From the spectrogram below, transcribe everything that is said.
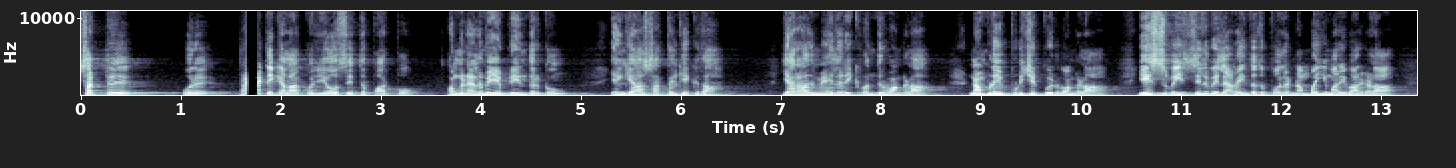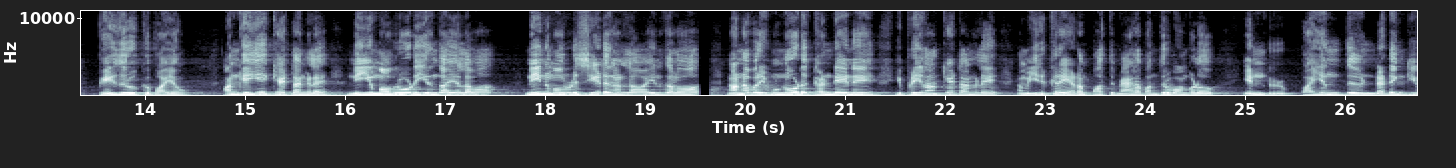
சற்று ஒரு ப்ராக்டிக்கலாக கொஞ்சம் யோசித்து பார்ப்போம். அவங்க நிலைமை எப்படி இருந்திருக்கும்? எங்கேயாவது சத்தம் கேட்குதா யாராவது மேலறைக்கு வந்துடுவாங்களா நம்மளையும் பிடிச்சிட்டு போயிடுவாங்களா? இயேசுவை சிலுவையில் அறைந்தது போல நம்மையும் அறிவார்களா? பேதுருக்கு பயம். அங்கேயே கேட்டாங்களே நீயும் அவரோடு இருந்தாயல்லவா நீனும் அவருடைய சீடனல்லா இருந்தாலோ நான் அவரை உன்னோடு கண்டேனே. இப்படியெல்லாம் கேட்டாங்களே நம்ம இருக்கிற இடம் பார்த்து மேலே வந்துருவாங்களோ என்று பயந்து நடுங்கி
